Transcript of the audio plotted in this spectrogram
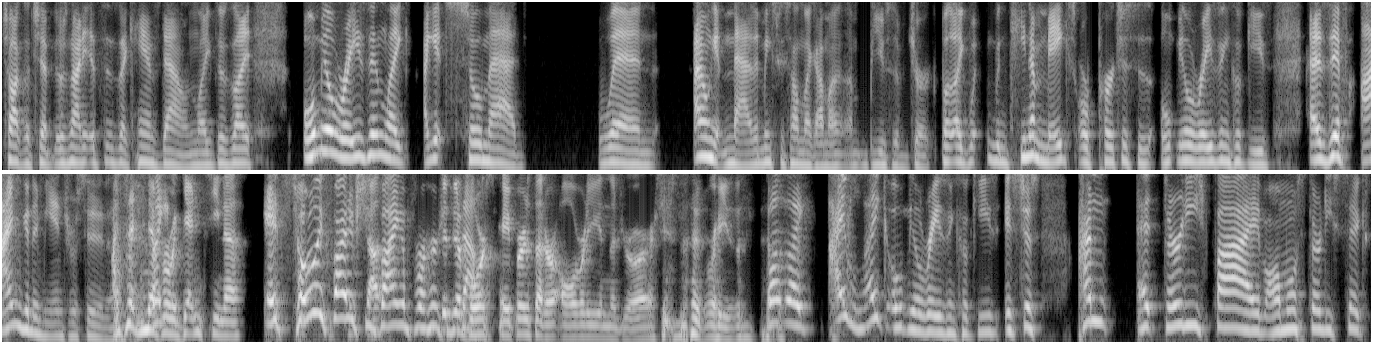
Chocolate chip. There's not. It's, it's like hands down. Like there's like oatmeal raisin. Like I get so mad when I don't get mad. That makes me sound like I'm an abusive jerk. But like when Tina makes or purchases oatmeal raisin cookies, as if I'm going to be interested in it. I said never like, again, Tina. It's totally fine if she's buying them for herself. The divorce papers that are already in the drawer, just raises. Them. But like, I like oatmeal raisin cookies. It's just I'm at 35, almost 36.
